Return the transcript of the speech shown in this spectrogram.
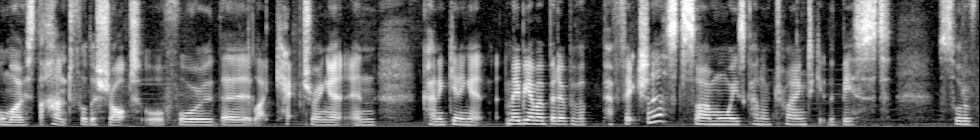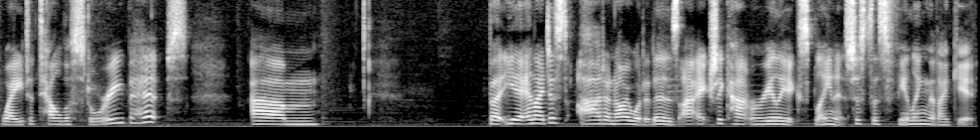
almost the hunt for the shot or for the like capturing it and kind of getting it. Maybe I'm a bit of a perfectionist, so I'm always kind of trying to get the best sort of way to tell the story, perhaps. Um, but yeah, and I just, I don't know what it is. I actually can't really explain it. It's just this feeling that I get.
